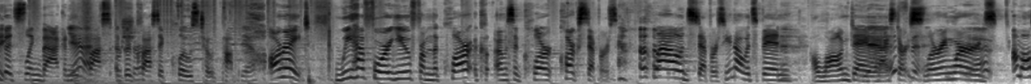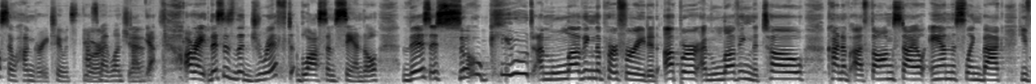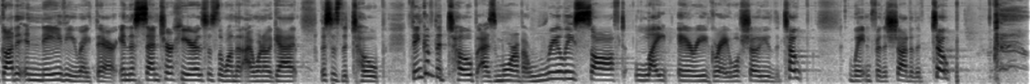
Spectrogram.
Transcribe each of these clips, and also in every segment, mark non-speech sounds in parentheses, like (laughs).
pretty. good sling back, a, yeah, class, a good sure. classic closed-toed pump. Yeah. All right, we have for you from the Clark, I almost said Clark, Clark Steppers, (laughs) Cloud Steppers. You know it's been a long day yes. when I start slurring words. I'm also hungry too. It's past my lunchtime. Yeah. yeah. All right, this is the Drift Blossom Sandal. This is so cute. I'm loving the perforated upper. I'm loving the toe, kind of a thong style and the sling back. You've got it in navy right there. In the center here, this is the one that I wanna get. This is the taupe. Think of the taupe as more of a really soft, light, airy gray. We'll show you the taupe. Waiting for the shot of the taupe.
